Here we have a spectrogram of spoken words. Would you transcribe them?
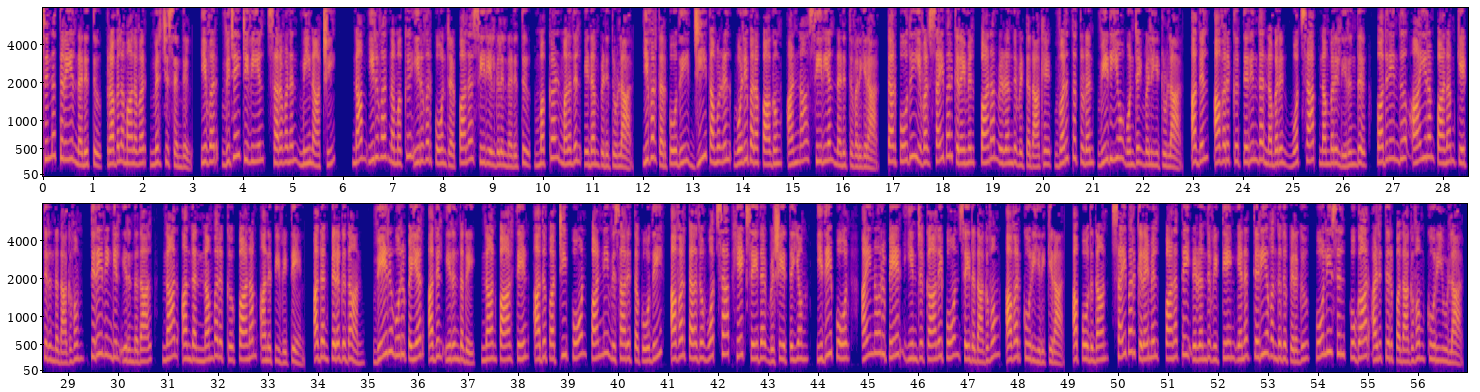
சின்னத்திரையில் நடித்து பிரபலமானவர் மிர்ச்சி செந்தில். இவர் விஜய் டிவியில் சரவணன் மீனாட்சி நாம் இருவர் நமக்கு இருவர் போன்ற பல சீரியல்களில் நடித்து மக்கள் மனதில் இடம் பிடித்துள்ளார். இவர் தற்போது ஜி தமிழில் ஒளிபரப்பாகும் அண்ணா சீரியல் நடித்து வருகிறார். தற்போது இவர் சைபர் கிரைமில் பணம் இழந்து விட்டதாக வருத்தத்துடன் வீடியோ ஒன்றை வெளியிட்டுள்ளார். அதில் அவருக்கு தெரிந்த நபரின் வாட்ஸ்ஆப் நம்பரில் இருந்து பதினைந்து ஆயிரம் பணம் கேட்டிருந்ததாகவும் திரைவிங்கில் இருந்ததால் நான் அந்த நம்பருக்கு பணம் அனுப்பிவிட்டேன். அதன் பிறகுதான் வேறு ஒரு பெயர் அதில் இருந்ததை நான் பார்த்தேன். அது பற்றி போன் பண்ணி விசாரித்த போதே அவர் தனது வாட்ஸ்ஆப் ஹேக் செய்த விஷயத்தையும் இதேபோல் ஐநூறு பேர் இன்று காலை போன் செய்ததாகவும் அவர் கூறியிருக்கிறார். அப்போதுதான் சைபர் கிரைமில் பணத்தை இழந்து விட்டேன் என தெரிய வந்தது பிறகு போலீசில் புகார் அளித்திருப்பதாகவும் கூறியுள்ளார்.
